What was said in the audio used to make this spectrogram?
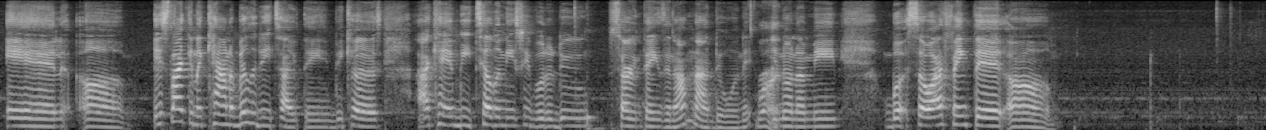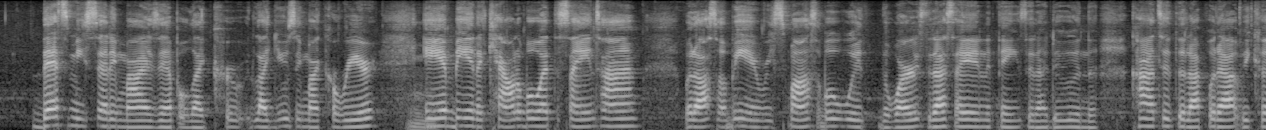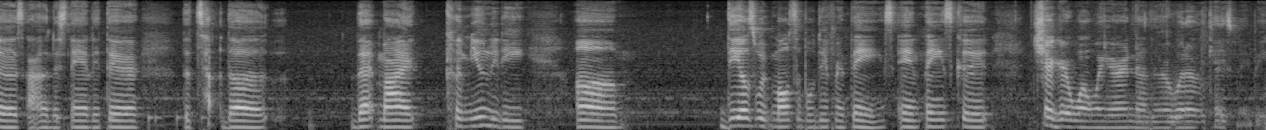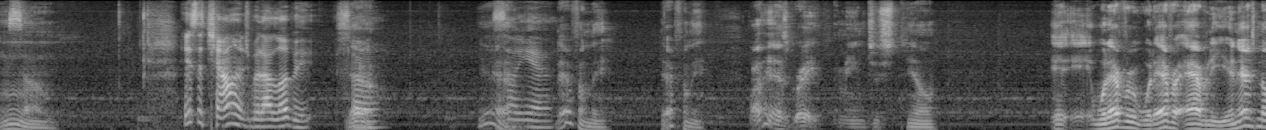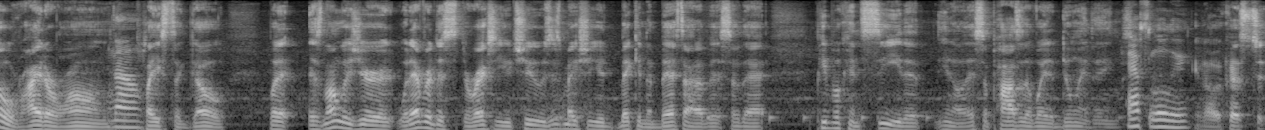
And um it's like an accountability type thing because I can't be telling these people to do certain things and I'm not doing it. You know what I mean? But so I think that um that's me setting my example like like using my career and being accountable at the same time but also being responsible with the words that I say and the things that I do and the content that I put out because I understand that they're the t- the that my community um, deals with multiple different things and things could trigger one way or another or whatever the case may be. So it's a challenge, but I love it. So Yeah. So, yeah. Definitely. Definitely. Well, I think that's great. I mean, just you know, it, it, whatever whatever avenue, and there's no right or wrong No. place to go. But as long as you're whatever this direction you choose, just make sure you're making the best out of it, so that people can see that you know it's a positive way of doing things. absolutely. You know, because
